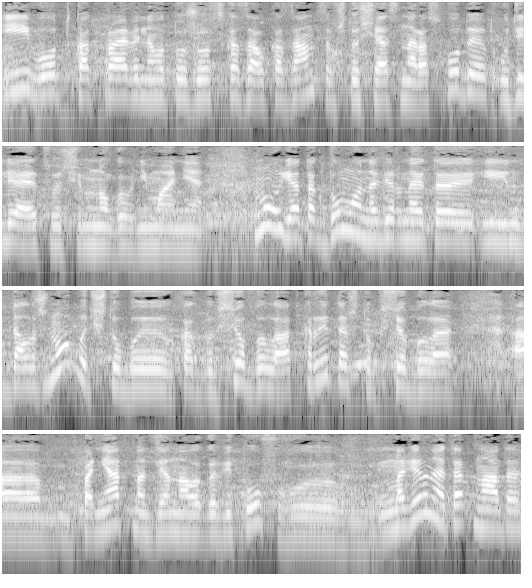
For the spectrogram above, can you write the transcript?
И вот, как правильно вот тоже сказал Казанцев, что сейчас на расходы уделяется очень много внимания. Ну, я так думаю, наверное, это и должно быть, чтобы как бы все было открыто, чтобы все было э, понятно для налоговиков. Наверное, так надо,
